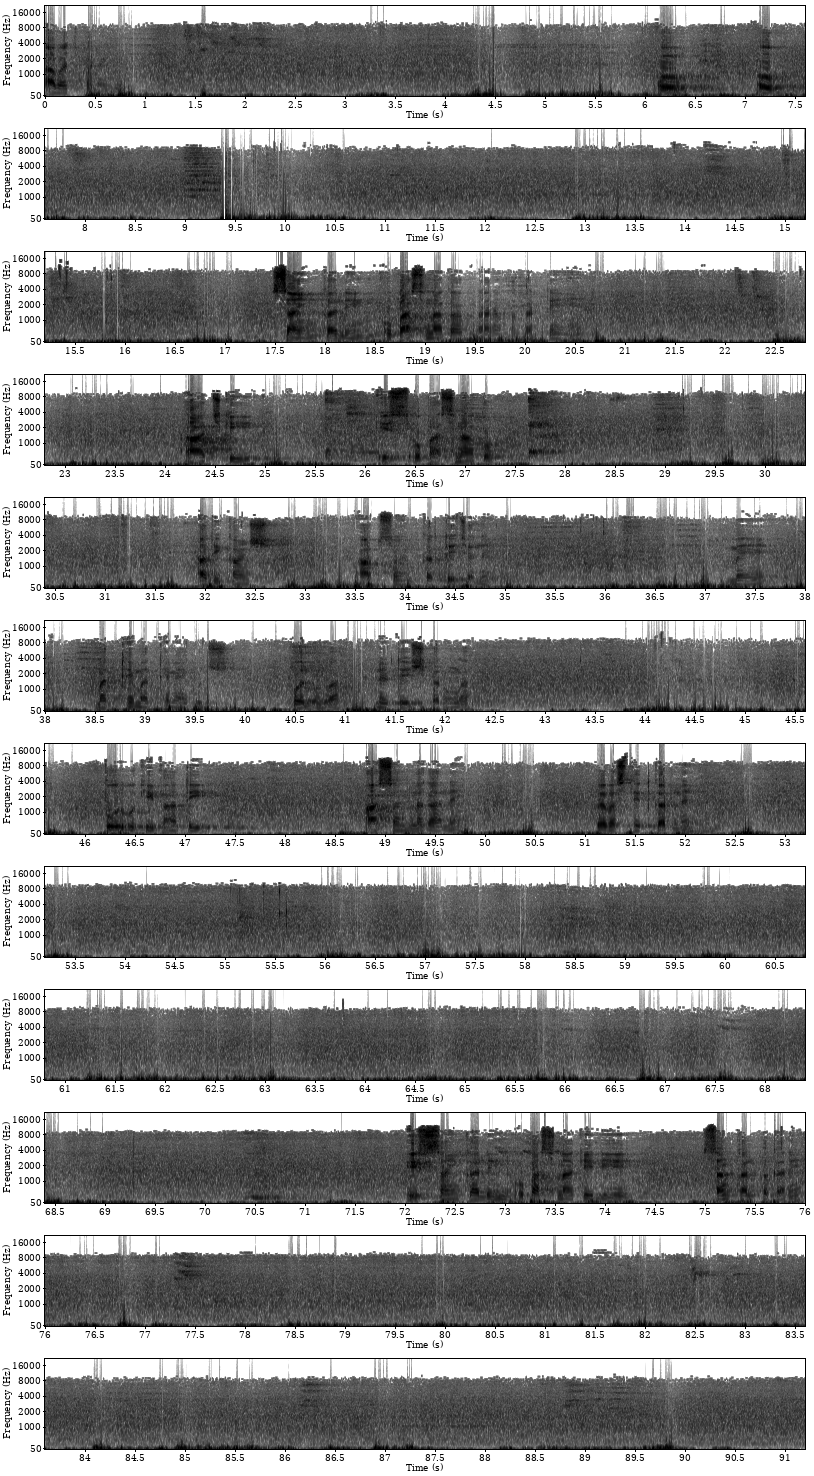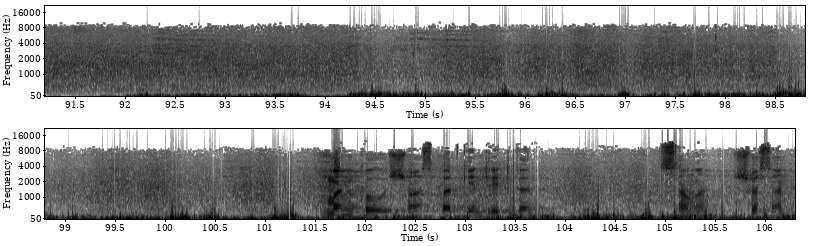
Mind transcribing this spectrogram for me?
आवाज़ बढ़ाइए ओ ओ। सायंकालीन उपासना का प्रारंभ करते हैं। आज की इस उपासना को अधिकांश आप स्वयं करते चले। मैं मध्य मध्य में कुछ बोलूँगा, निर्देश करूँगा। पूर्व की भांति आसन लगा लें, व्यवस्थित कर लें। इस सायकालीन उपासना के लिए संकल्प करें श्वास पर केंद्रित कर समन श्वसन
